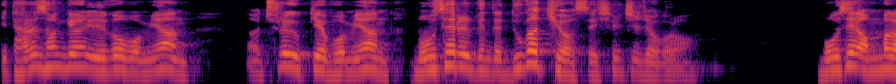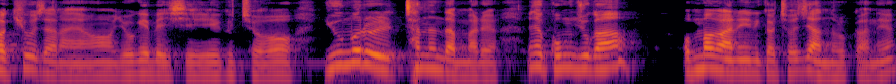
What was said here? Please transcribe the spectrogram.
이 다른 성경을 읽어보면 어, 출애굽기에 보면 모세를 근데 누가 키웠어요 실질적으로 모세 엄마가 키우잖아요 요게벳이 그쵸 유물을 찾는단 말이에요 왜냐 공주가 엄마가 아니니까 저지 안 놓을 거 아니에요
